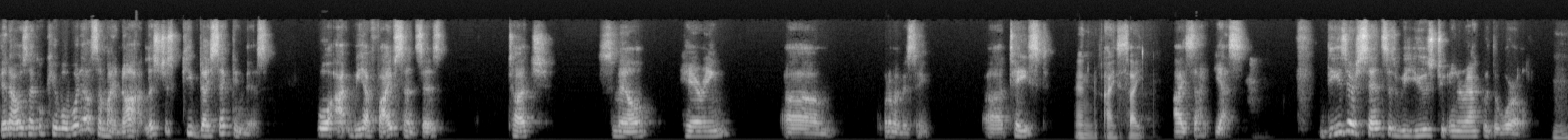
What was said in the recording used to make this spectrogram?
then I was like, okay, well, what else am I not? Let's just keep dissecting this. Well, I, we have five senses touch, smell, hearing. Um, what am I missing? Uh, taste. And eyesight. Eyesight, yes. These are senses we use to interact with the world, mm-hmm.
